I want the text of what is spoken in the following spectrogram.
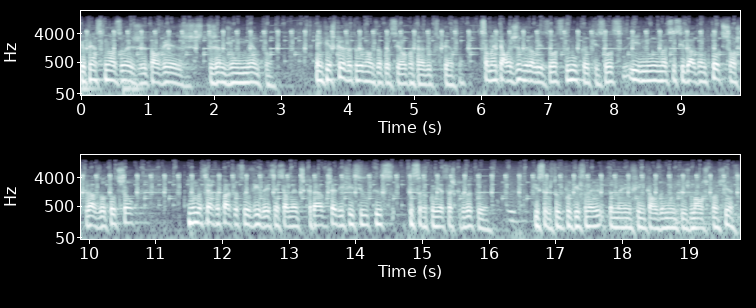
Eu penso que nós hoje talvez estejamos num momento em que a escravatura não desapareceu, ao contrário do que se pensa. Somente ela generalizou-se, democratizou-se e numa sociedade onde todos são escravos ou todos são, numa certa parte da sua vida, essencialmente escravos, é difícil que se, que se reconheça a escravatura. E sobretudo porque isso também, também enfim, causa muitos maus de consciência.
